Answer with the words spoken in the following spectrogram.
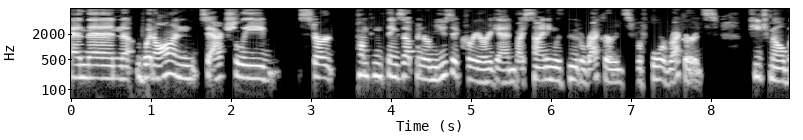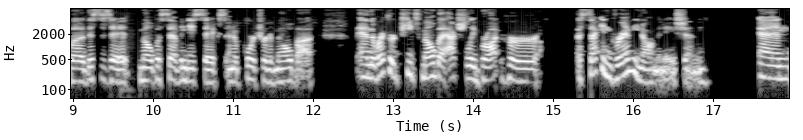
and then went on to actually start pumping things up in her music career again by signing with Buddah Records for four records. Peach Melba, This Is It, Melba 76, and A Portrait of Melba. And the record Peach Melba actually brought her a second Grammy nomination. And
